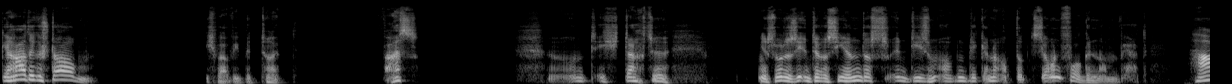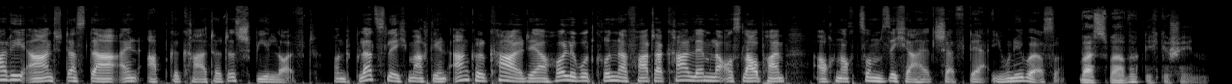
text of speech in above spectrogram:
Gerade gestorben. Ich war wie betäubt. Was? Und ich dachte, es würde Sie interessieren, dass in diesem Augenblick eine Obduktion vorgenommen wird. Hardy ahnt, dass da ein abgekatertes Spiel läuft. Und plötzlich macht ihn Onkel Karl, der Hollywood-Gründervater Karl Lemmler aus Laubheim, auch noch zum Sicherheitschef der Universal. Was war wirklich geschehen?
